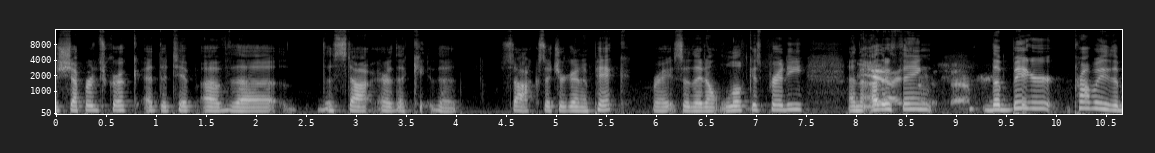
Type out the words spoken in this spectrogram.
shepherd's crook at the tip of the the stalk or the ki- the stalks that you're going to pick, right? So they don't look as pretty. And the Yeah, other thing, the bigger, probably the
